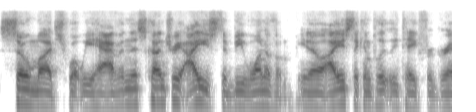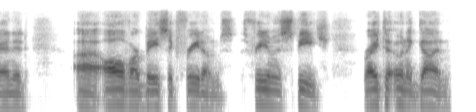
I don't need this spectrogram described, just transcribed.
so much what we have in this country I used to be one of them you know I used to completely take for granted uh, all of our basic freedoms freedom of speech right to own a gun,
